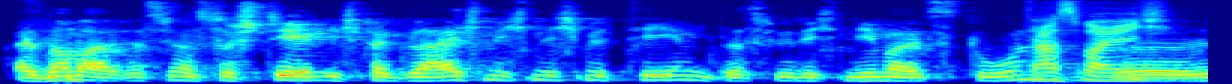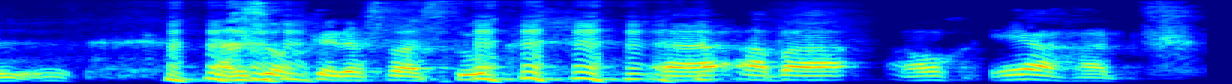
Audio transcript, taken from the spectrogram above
Also nochmal, dass wir das verstehen, ich vergleiche mich nicht mit ihm, das würde ich niemals tun. Das war ich. Äh, also okay, das warst du. äh, aber auch er hat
